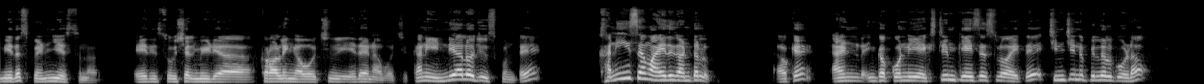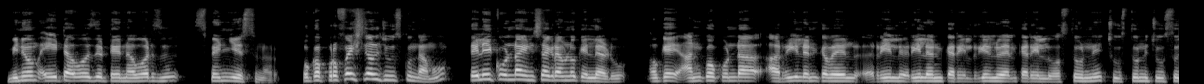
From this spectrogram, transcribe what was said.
మీద స్పెండ్ చేస్తున్నారు. ఏది సోషల్ మీడియా క్రాలింగ్ అవ్వచ్చు ఏదైనా అవ్వచ్చు. కానీ ఇండియాలో చూసుకుంటే కనీసం ఐదు గంటలు. ఓకే? అండ్ ఇంకా కొన్ని ఎక్స్ట్రీమ్ కేసెస్లో అయితే చిన్న చిన్న పిల్లలు కూడా minimum eight hours ten hours spend చేస్తున్నారు. ఒక ప్రొఫెషనల్ చూసుకుందాము. తెలియకుండా ఇన్స్టాగ్రామ్లోకి వెళ్ళాడు. ఓకే అనుకోకుండా ఆ రీల్ వెనక రీల్ రీల్ వెనక రీల్ రీల్ వెనక రీల్ వస్తుంది చూస్తూ చూస్తూ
